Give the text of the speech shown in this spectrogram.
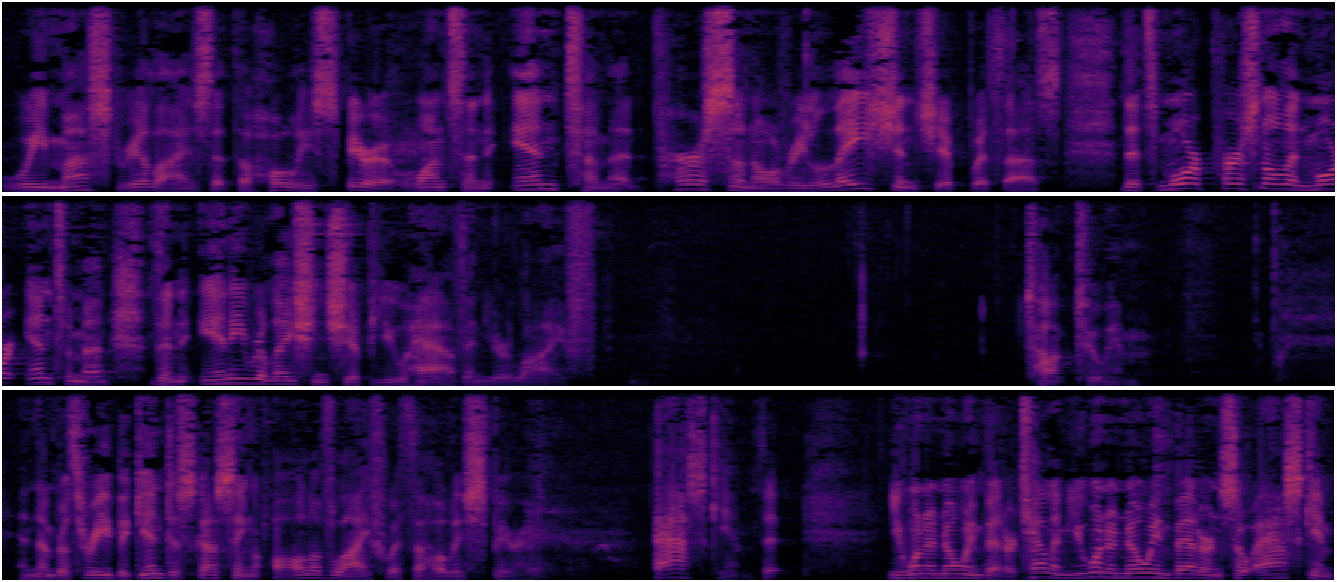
we must realize that the Holy Spirit wants an intimate, personal relationship with us that's more personal and more intimate than any relationship you have in your life. Talk to Him. And number three, begin discussing all of life with the Holy Spirit. Ask Him that You want to know him better. Tell him you want to know him better, and so ask him.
